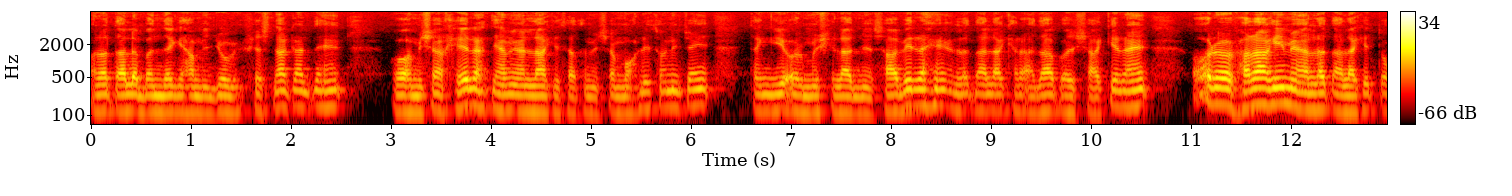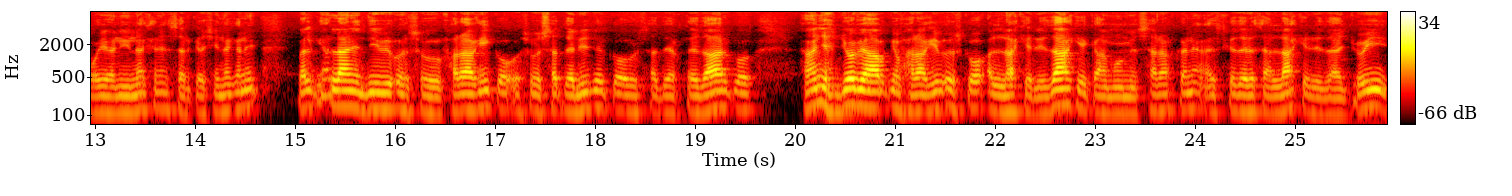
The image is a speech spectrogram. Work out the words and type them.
اللہ تعالیٰ بندے کے ہمیں جو بھی فیصلہ کرتے ہیں، وہ ہمیشہ خیر رہتے ہیں۔ ہمیں اللہ کے ساتھ ہمیشہ مخلص ہونی چاہیے، تنگی اور مشکلات میں صابر رہیں، اللہ تعالیٰ کے ادا پر شاکر رہیں۔ اور فراغی میں اللہ تعالیٰ کی توغیانی نہ کریں، سرکشی نہ کریں، بلکہ اللہ نے دی ہوئی اس فراغی کو، اس وسط رزق کو، اس وسط اقتدار کو ہاں جی جو بھی آپ کے فراغی، اس کو اللہ کے رضا کے کاموں میں صرف کریں۔ اس کے ذریعے سے اللہ کے رضا جوئی۔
